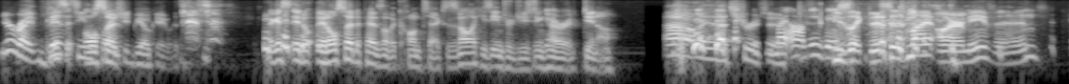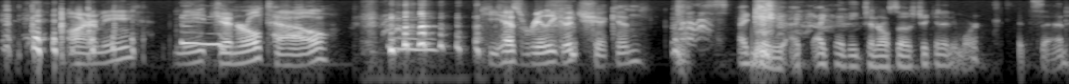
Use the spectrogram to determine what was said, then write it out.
You're right. Vince it seems also- like she'd be okay with it. I guess it it also depends on the context. It's not like he's introducing her at dinner. oh, yeah, that's true too. My army Vin. He's like, "This is my army, Vin. Army, meet General Tso. He has really good chicken." I can't eat, I, I can't eat General Tso's chicken anymore. It's sad.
